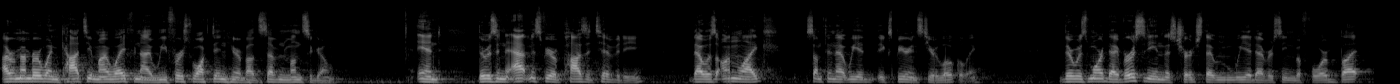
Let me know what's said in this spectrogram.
I remember when Katya, my wife, and I, we first walked in here about seven months ago. And there was an atmosphere of positivity that was unlike something that we had experienced here locally. There was more diversity in this church than we had ever seen before, but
